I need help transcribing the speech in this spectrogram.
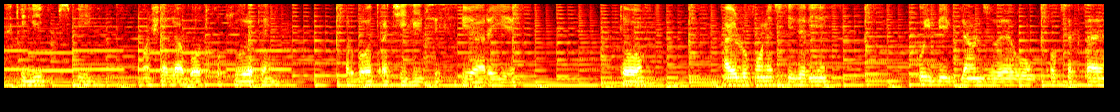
इसकी लीव्स भी माशाल्लाह बहुत खूबसूरत हैं और बहुत अच्छी लीव्स इसकी आ रही है। तो हाइड्रोफोनिक्स के ज़रिए कोई भी प्लांट जो है वो उग सकता है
